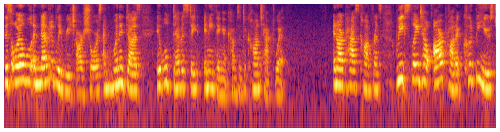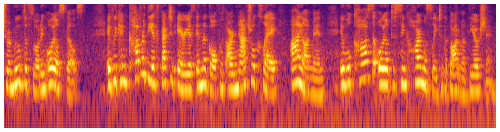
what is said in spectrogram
This oil will inevitably reach our shores, and when it does, it will devastate anything it comes into contact with. In our past conference, we explained how our product could be used to remove the floating oil spills. If we can cover the affected areas in the Gulf with our natural clay, IonMin, it will cause the oil to sink harmlessly to the bottom of the ocean.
